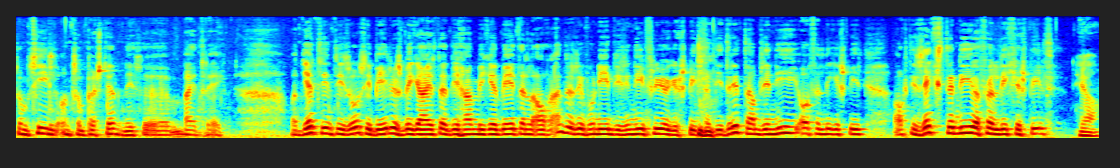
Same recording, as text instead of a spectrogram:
zum Ziel und zum Verständnis äh, beiträgt. Und jetzt sind sie so Sibelius begeistert, die haben mich gebeten, auch andere Sinfonien, die sie nie früher gespielt haben. Die dritte haben sie nie öffentlich gespielt, auch die sechste nie öffentlich gespielt. Ja.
